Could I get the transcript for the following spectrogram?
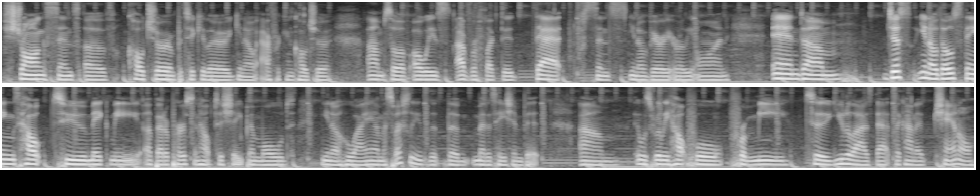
strong sense of culture, in particular, you know, African culture. Um, so I've always I've reflected that since you know very early on, and um, just you know those things help to make me a better person, help to shape and mold you know who I am, especially the the meditation bit um, it was really helpful for me to utilize that to kind of channel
